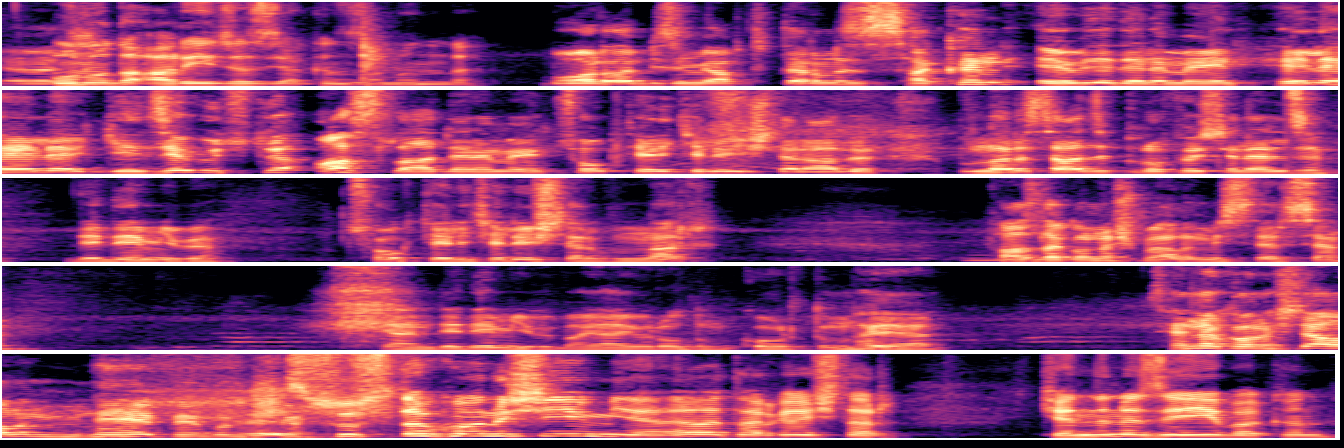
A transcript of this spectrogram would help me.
Evet. Onu da arayacağız yakın zamanda. Bu arada bizim yaptıklarımızı sakın evde denemeyin. Hele hele gece 3'te asla denemeyin. Çok tehlikeli işler abi. Bunları sadece profesyonel... Dediğim gibi çok tehlikeli işler bunlar. Fazla konuşmayalım istersen. Yani dediğim gibi bayağı yoruldum. Korktum bayağı. Sen de konuş ya oğlum. Ne hep E, konuşuyorsun? sus da konuşayım ya. Evet arkadaşlar. Kendinize iyi bakın.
